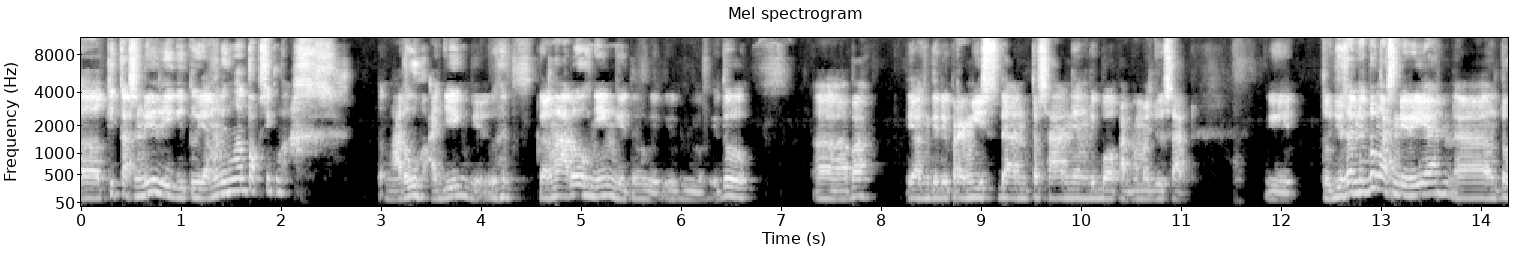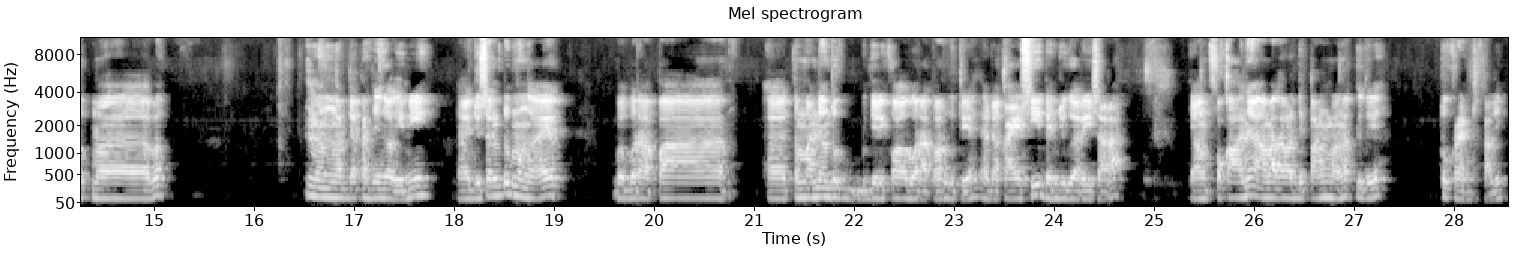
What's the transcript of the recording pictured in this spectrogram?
eh, kita sendiri gitu. Yang lingkungan toksik mah ah, anjing gitu. Gak ngaruh nying gitu, gitu. itu eh, apa yang jadi premis dan pesan yang dibawakan sama Jusan. Gitu Jusan itu nggak sendirian eh, untuk me- apa, mengerjakan single ini. Nah, Jusan itu menggait beberapa eh, temannya untuk menjadi kolaborator gitu ya. Ada KSI dan juga Risara yang vokalnya amat-amat Jepang banget gitu ya. Itu keren sekali.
